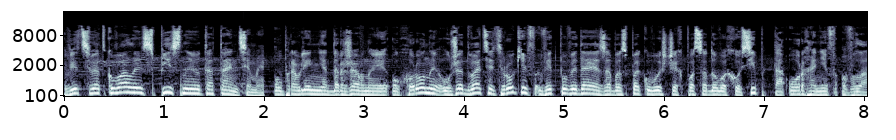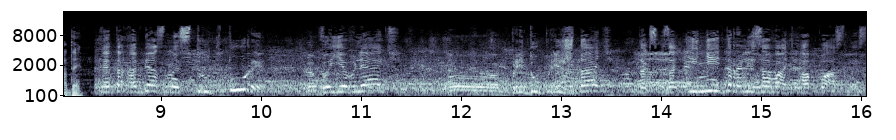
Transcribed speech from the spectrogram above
Відсвяткували з піснею та танцями. Управління державної охорони уже 20 років відповідає за безпеку вищих посадових осіб та органів влади. Это обязанность структуры э, выявлять, э, предупреждать, так сказать, и нейтрализовать опасность.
